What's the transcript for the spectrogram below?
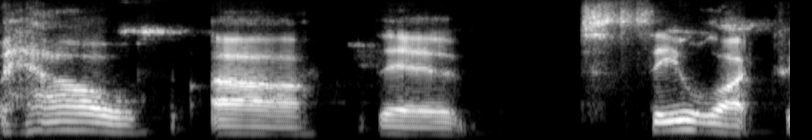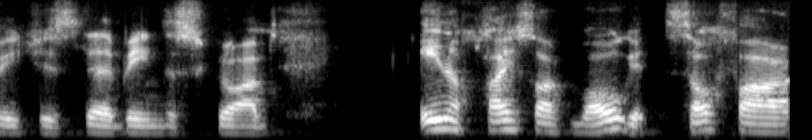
how uh, the seal-like creatures that are being described in a place like Walgett so far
